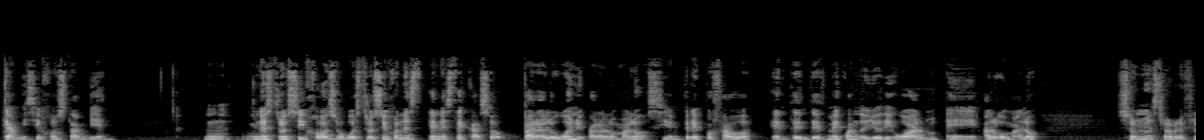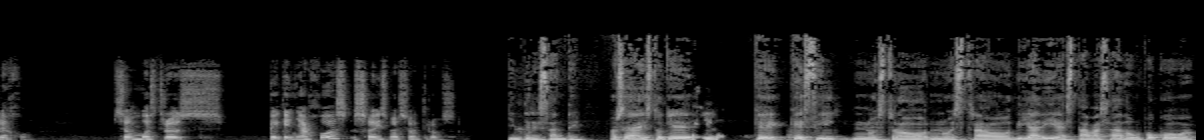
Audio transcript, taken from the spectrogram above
que a mis hijos también. Mm, nuestros hijos o vuestros hijos en este caso, para lo bueno y para lo malo, siempre, por favor, entendedme cuando yo digo eh, algo malo, son nuestro reflejo. Son vuestros pequeñajos, sois vosotros. Interesante. O sea, esto quiere decir que, que, si nuestro, nuestro día a día está basado un poco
